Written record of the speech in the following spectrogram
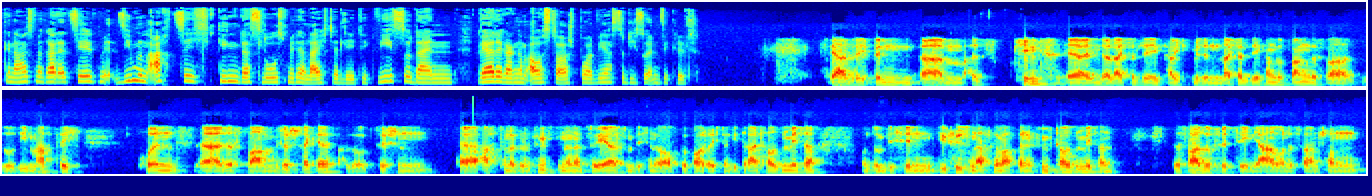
genau, hast mir gerade erzählt, mit 87 ging das los mit der Leichtathletik. Wie ist so dein Werdegang im Ausdauersport? Wie hast du dich so entwickelt? Ja, also ich bin ähm, als Kind äh, in der Leichtathletik, habe ich mit dem Leichtathletik angefangen, das war so 87 und äh, das war Mittelstrecke, also zwischen äh, 800 und 1500 zuerst, ein bisschen aufgebaut Richtung die 3000 Meter und so ein bisschen die Füße nass gemacht bei den 5000 Metern das war so für zehn Jahre und das war dann schon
